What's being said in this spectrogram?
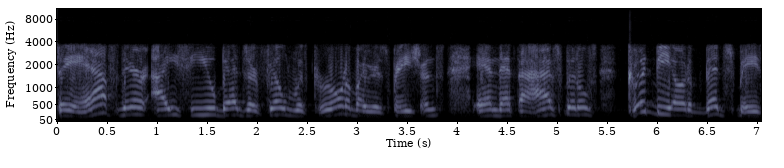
say half their ICU beds are filled with coronavirus patients, and that the hospitals could be out of bed space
